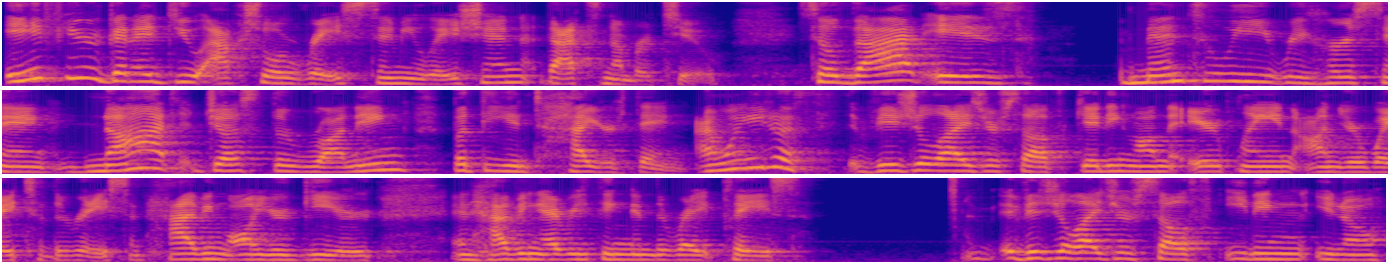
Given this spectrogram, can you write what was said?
If you're going to do actual race simulation that's number two. So that is mentally rehearsing not just the running, but the entire thing. I want you to visualize yourself getting on the airplane on your way to the race and having all your gear and having everything in the right place visualize yourself eating, you know,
